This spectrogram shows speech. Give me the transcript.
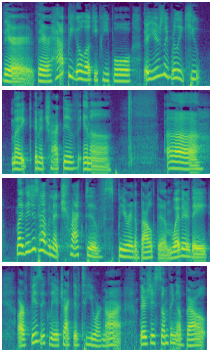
They're they're happy go lucky people. They're usually really cute, like an attractive and a uh like they just have an attractive spirit about them, whether they are physically attractive to you or not there's just something about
